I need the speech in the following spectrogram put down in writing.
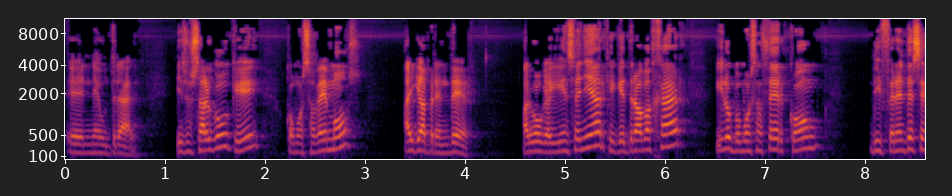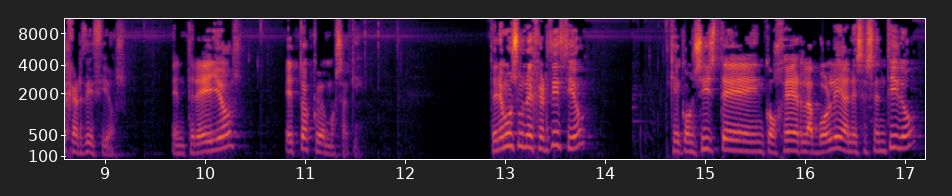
eh, neutral. Y eso es algo que, como sabemos, hay que aprender, algo que hay que enseñar, que hay que trabajar y lo podemos hacer con diferentes ejercicios, entre ellos estos que vemos aquí. Tenemos un ejercicio que consiste en coger la polea en ese sentido,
